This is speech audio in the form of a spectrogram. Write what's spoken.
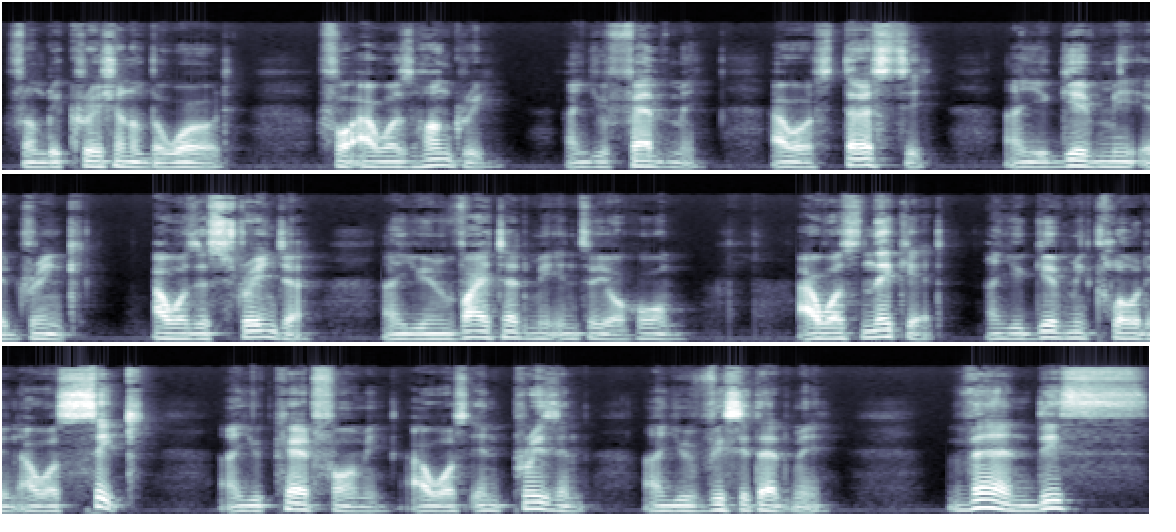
from the creation of the world. For i was hungry and you fed me. I was thirsty and you gave me a drink. I was a stranger and you invited me into your home. I was naked and you gave me clothing. I was sick and you cared for me. I was in prison and you visited me. Then these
